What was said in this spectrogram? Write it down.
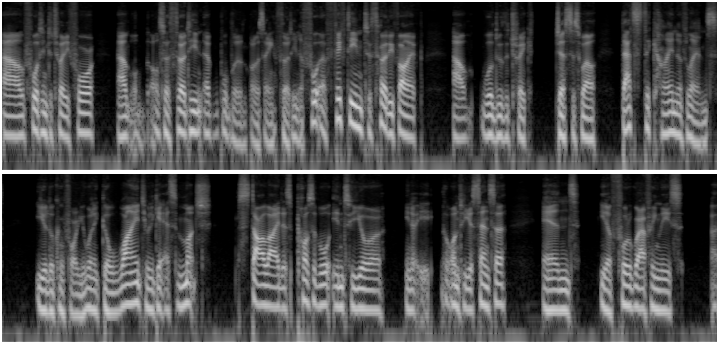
uh, 14 to 24. Um, also 13, uh, what am I saying? 13, uh, 15 to 35 uh, will do the trick just as well. That's the kind of lens you're looking for. You want to go wide. You want to get as much starlight as possible into your, you know, onto your sensor, and you know, photographing these, uh,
